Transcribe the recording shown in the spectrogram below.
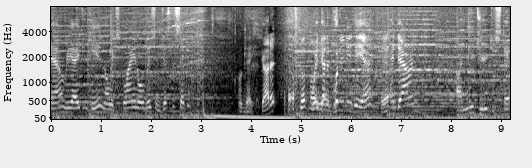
our reagent here, and I'll explain all this in just a second. Okay, got it? I've got my. We're going uh, to put it in here, Yeah. and Darren, I need you to step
